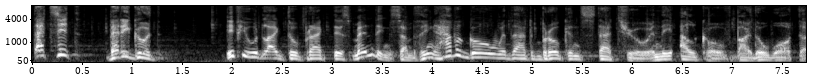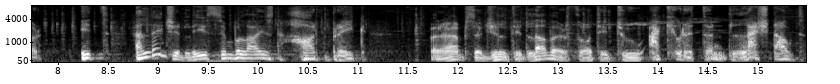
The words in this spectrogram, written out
That's it. Very good. If you would like to practice mending something, have a go with that broken statue in the alcove by the water. It allegedly symbolized heartbreak. Perhaps a jilted lover thought it too accurate and lashed out.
